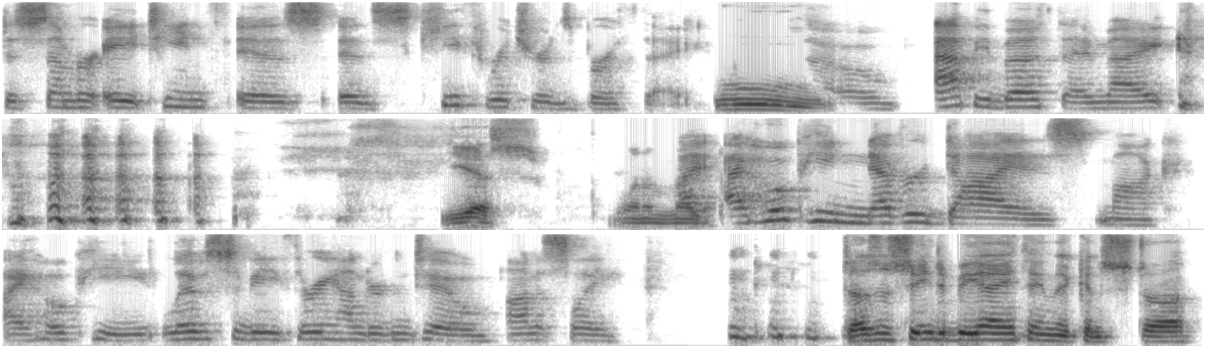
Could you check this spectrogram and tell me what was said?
December 18th, is is Keith Richards' birthday. Ooh, So happy birthday, mate! yes, one of my. I, I hope he never dies, Mach. I hope he lives to be 302. Honestly. Doesn't seem to be anything that can stop.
